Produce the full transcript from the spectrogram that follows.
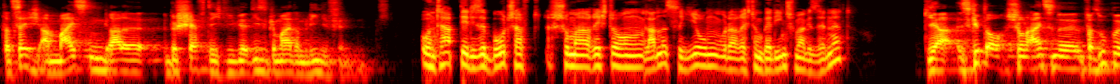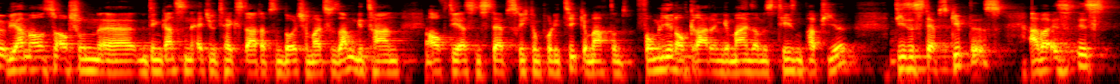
tatsächlich am meisten gerade beschäftigt, wie wir diese gemeinsame Linie finden. Und habt ihr diese Botschaft schon mal Richtung Landesregierung oder Richtung Berlin schon mal gesendet? Ja, es gibt auch schon einzelne Versuche. Wir haben uns auch schon äh, mit den ganzen EduTech-Startups in Deutschland mal zusammengetan, auch die ersten Steps Richtung Politik gemacht und formulieren auch gerade ein gemeinsames Thesenpapier. Diese Steps gibt es, aber es ist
